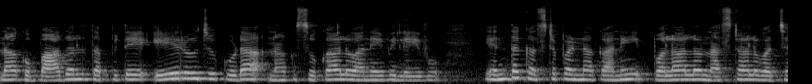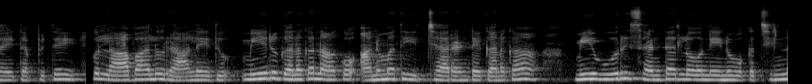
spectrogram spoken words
నాకు బాధలు తప్పితే ఏ రోజు కూడా నాకు సుఖాలు అనేవి లేవు. ఎంత కష్టపడినా కానీ పొలాల్లో నష్టాలు వచ్చాయి తప్పితే లాభాలు రాలేదు. మీరు గనక నాకు అనుమతి ఇచ్చారంటే కనుక మీ ఊరి సెంటర్లో నేను ఒక చిన్న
